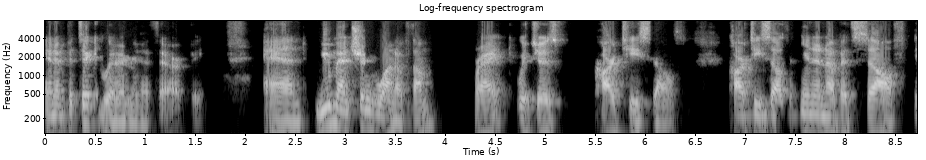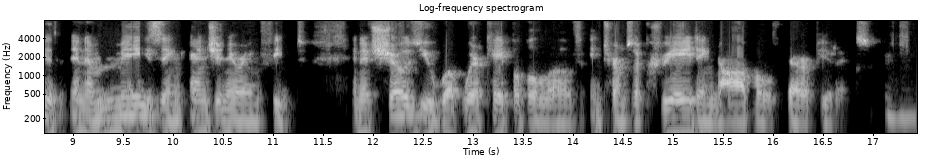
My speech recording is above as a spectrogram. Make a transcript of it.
and in particular immunotherapy. And you mentioned one of them, right, which is CAR T cells. CAR T cells in and of itself is an amazing engineering feat. And it shows you what we're capable of in terms of creating novel therapeutics. Mm-hmm.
